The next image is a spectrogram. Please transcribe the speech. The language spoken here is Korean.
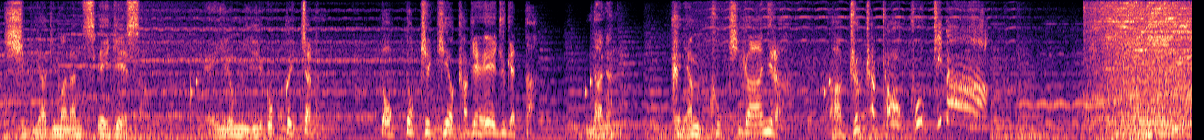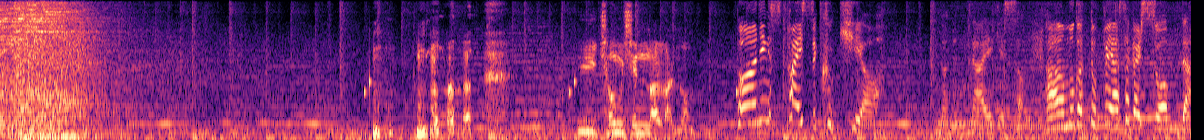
희미하기만 한 세계에서 내 이름 일곱 글자는 똑똑히 기억하게 해주겠다. 나는 그냥 쿠키가 아니라 아크 카카오 쿠키다! 이 정신 나간 놈. 버닝 스파이스 쿠키여. 너는 나에게서 아무것도 빼앗아갈 수 없다.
